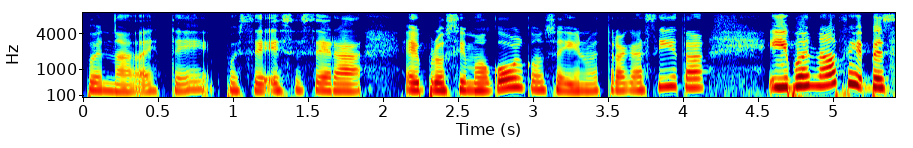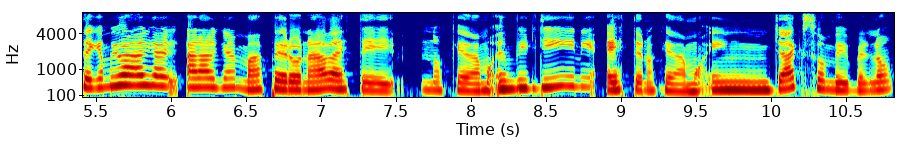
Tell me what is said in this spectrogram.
Pues nada, este, pues e- ese será el próximo goal, conseguir nuestra casita. Y pues nada, pensé que me iba a alargar, alargar más, pero nada, este, nos quedamos en Virginia, este, nos quedamos en Jacksonville, perdón,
